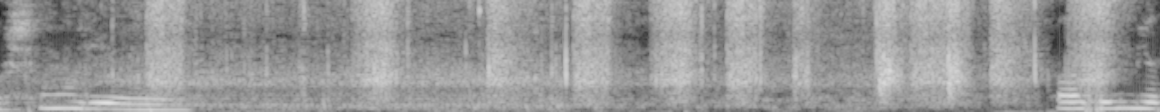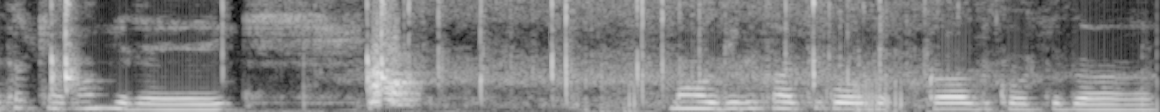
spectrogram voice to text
Akşam oluyor. Aa, benim yatak yapmam gerek. Mal gibi artık oldu, kaldık ortada.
